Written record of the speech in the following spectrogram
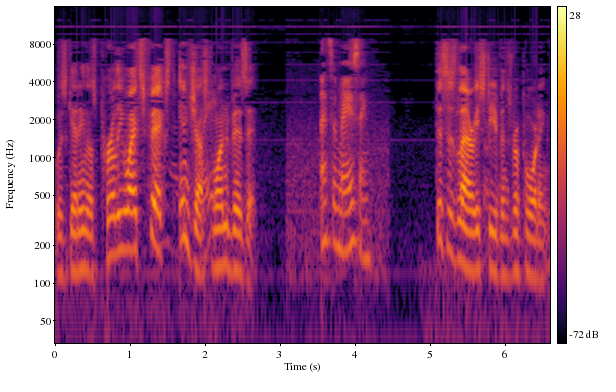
was getting those pearly whites fixed in just one visit. That's amazing. This is Larry Stevens reporting.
